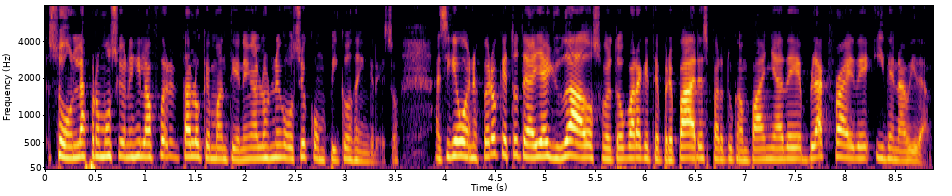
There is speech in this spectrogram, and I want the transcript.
son las promociones y la oferta lo que mantienen a los negocios con picos de ingreso. Así que bueno, espero que esto te haya ayudado, sobre todo para que te prepares para tu campaña de Black Friday y de Navidad.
